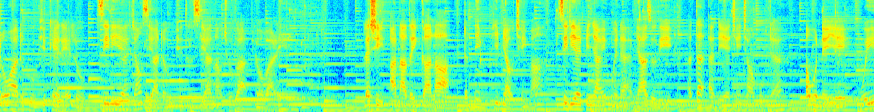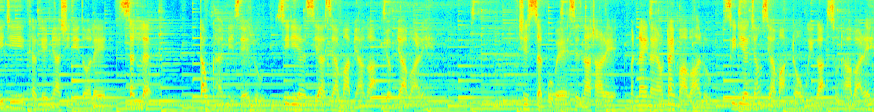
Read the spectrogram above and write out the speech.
တောအားတစ်ခုဖြစ်ခဲ့တယ်လို့စီရီယာအကြောင်းဆရာတဦးဖြစ်သူဆရာနောင်ချိုကပြောပါတယ်လက်ရှိအာနာသိန်းကာလတစ်နှစ်ပြည့်မြောက်ချိန်မှာစီရီယာပညာရေးဝန်ထမ်းအများစုသည်အသက်အန္တရာယ်ချင်းချောင်းမှုတံအဝတ်နေရေးငွေကြီးအခက်အခဲများရှိနေတော့လဲဆက်လက်တောက်ခံနေစေလို့စီရီယာဆရာဆရာမများကပြောပြပါတယ် ရှစ်ဆက်ဖို့ပဲစဉ်းစားထားတဲ့မနိုင်နိုင်အောင်တိုက်မှာပါလို့စီဒီယန်ကျောင်းဆရာမဒေါ်ဝေကဆိုထားပါတယ်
